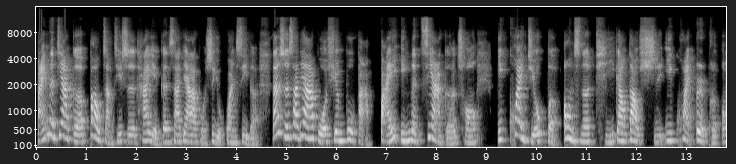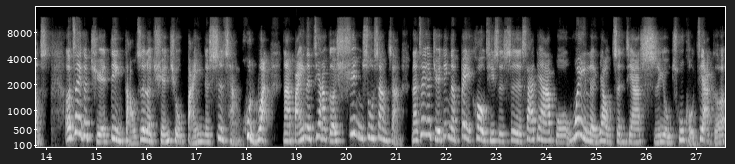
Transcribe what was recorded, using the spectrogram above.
白银的价格暴涨，其实它也跟沙特阿拉伯是有关系的。当时沙特阿拉伯宣布把白银的价格从一块九 per ounce 呢，提高到十一块二 per ounce，而这个决定导致了全球白银的市场混乱，那白银的价格迅速上涨。那这个决定的背后，其实是沙特阿拉伯为了要增加石油出口价格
